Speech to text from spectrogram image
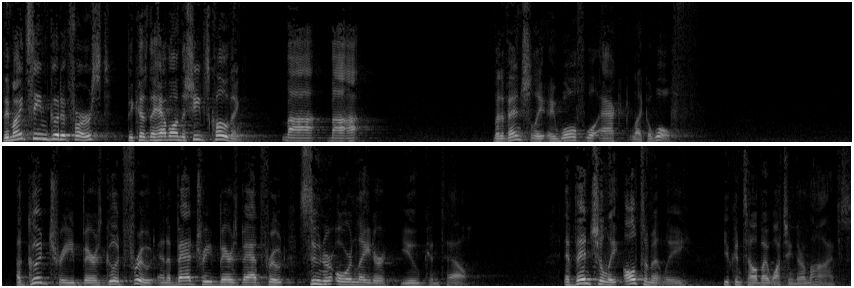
They might seem good at first because they have on the sheep's clothing. Ba, ba. But eventually, a wolf will act like a wolf. A good tree bears good fruit, and a bad tree bears bad fruit. Sooner or later, you can tell. Eventually, ultimately, you can tell by watching their lives.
